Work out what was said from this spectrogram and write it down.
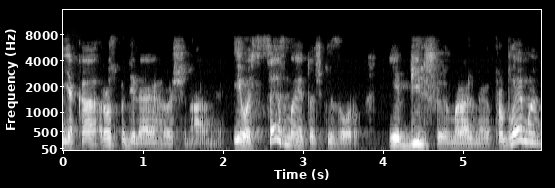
яка розподіляє гроші на армію. І ось це, з моєї точки зору, є більшою моральною проблемою,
